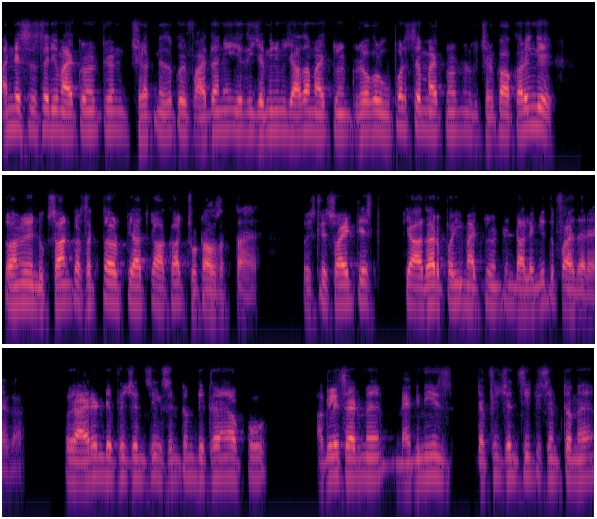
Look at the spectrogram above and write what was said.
अननेसेसरी माइक्रोन्यूट्रिएंट छिड़कने से कोई फ़ायदा नहीं। यदि ज़मीन में ज़्यादा माइक्रोन्यूट्रिएंट अगर ऊपर से माइक्रोन्यूट्रिएंट छिड़काव करेंगे तो हमें नुकसान कर सकता है और प्याज का आकार छोटा हो सकता है। तो इसलिए सॉइल टेस्ट के आधार पर ही माइक्रोन्यूट्रिएंट डालेंगे तो फ़ायदा रहेगा। तो आयरन डिफिशियंसी के सिम्टम दिख रहे हैं आपको। अगले साइड में मैग्नीज डेफिशिएंसी की सिम्टम है।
